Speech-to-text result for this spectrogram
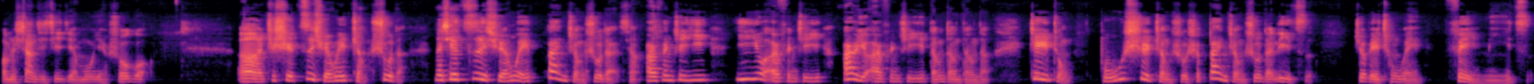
我们上几期节目也说过。呃，这是自旋为整数的。那些自旋为半整数的，像二分之一、一又二分之一、二又二分之一等等等等，这种不是整数是半整数的粒子，就被称为费米子。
